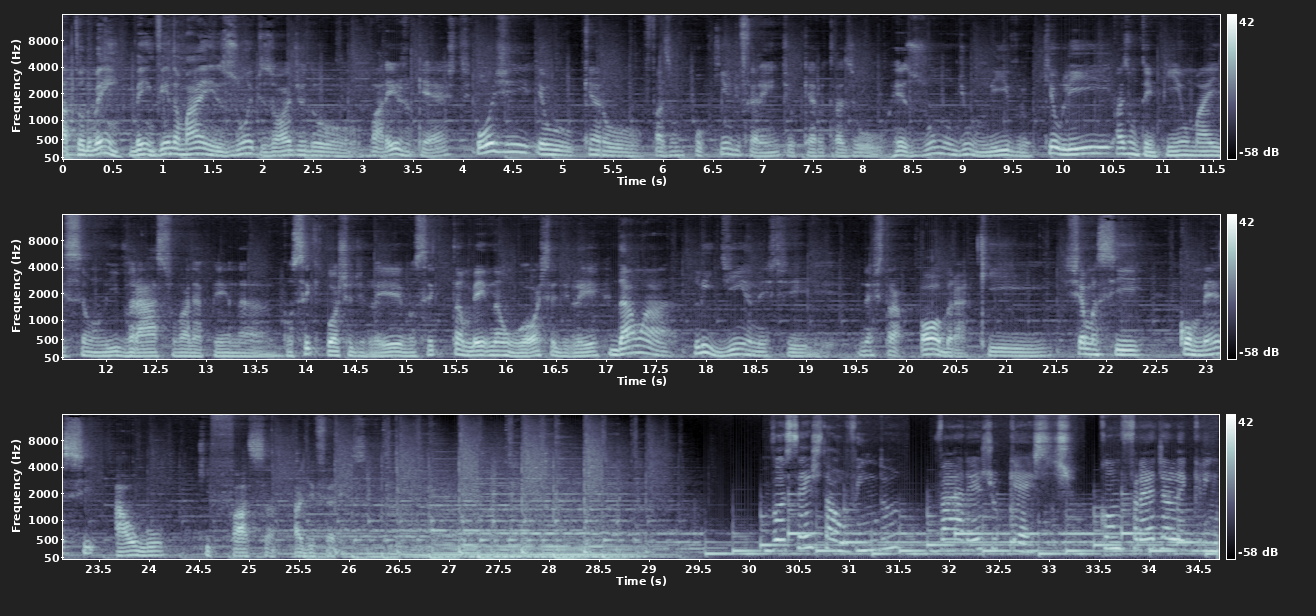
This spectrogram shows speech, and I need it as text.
Olá, tudo bem? Bem-vindo a mais um episódio do Varejo Cast. Hoje eu quero fazer um pouquinho diferente, eu quero trazer o resumo de um livro que eu li faz um tempinho, mas é um livraço, vale a pena. Você que gosta de ler, você que também não gosta de ler, dá uma lidinha neste, nesta obra que chama-se Comece Algo que Faça a Diferença. Você está ouvindo Varejo Cast com Fred Alecrim.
